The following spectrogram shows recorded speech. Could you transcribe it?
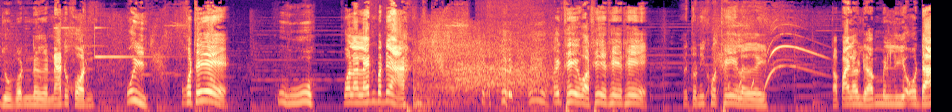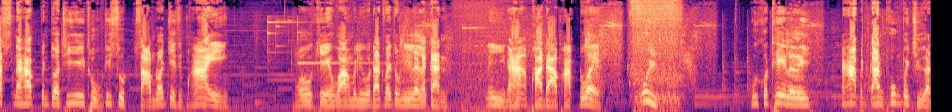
อยู่บนเนินนะทุกคน อุ้ยโคตรเท่โอ้โหวอลเลนปะเนี่ยไอ้เท่ว่ะเท่เท่เท่เฮ้ยตัวนี้โคตรเท่เลย ต่อไปเราเหลือเมลิโอดัสนะครับ เป็นตัวที่ถูกที่สุด 375 เอง โอเค วางเมลิโอดัสไว้ตรงนี้เลยแล้วกัน นี่นะฮะพาดาบหักด้วย อุ้ยอุ้ยโคตรเท่เลย นะฮะเป็นการพุ่งไปเฉือด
